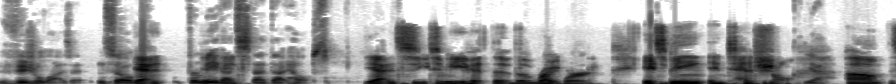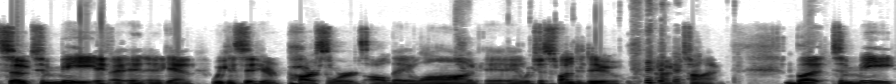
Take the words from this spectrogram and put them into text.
visualize it. And so Yeah, and, for me, and- that's that that helps. yeah, and see, to me, you hit the the right word. It's being intentional. Yeah. Um, so to me, if and, and again, we can sit here and parse words all day long, and which is fun to do from time to time. But to me,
